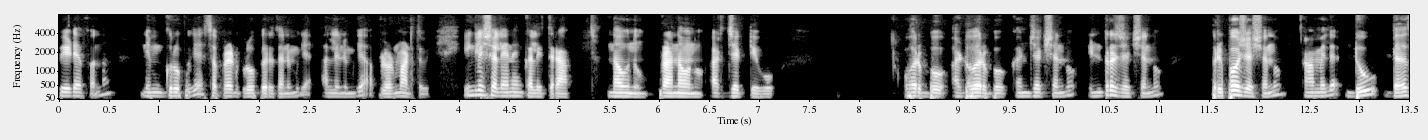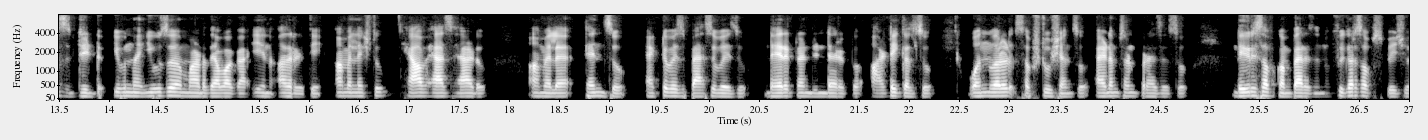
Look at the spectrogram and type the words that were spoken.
ಪಿ ಡಿ ಎಫನ್ನು ನಿಮ್ಮ ಗ್ರೂಪ್ಗೆ ಸಪ್ರೇಟ್ ಗ್ರೂಪ್ ಇರುತ್ತೆ ನಿಮಗೆ, ಅಲ್ಲಿ ನಿಮಗೆ ಅಪ್ಲೋಡ್ ಮಾಡ್ತೀವಿ. ಇಂಗ್ಲೀಷಲ್ಲಿ ಏನೇನು ಕಲಿತೀರಾ? ನೌನು ಪ್ರನೌನು ಅಬ್ಜೆಕ್ಟಿವು ವರ್ಬು ಅಡ್ವರ್ಬು ಕಂಜಕ್ಷನ್ನು ಇಂಟ್ರಜೆಕ್ಷನ್ನು ಪ್ರಿಪೋಸೇಷನ್ನು ಆಮೇಲೆ ಡೂ ಡಸ್ ಡಿಡ್ ಇವನ್ನ ಯೂಸ್ ಮಾಡೋದು ಯಾವಾಗ, ಏನು ಅದೇ ರೀತಿ. ಆಮೇಲೆ ನೆಕ್ಸ್ಟು ಹ್ಯಾವ್ ಹ್ಯಾಸ್ ಹ್ಯಾಡು ಆಮೇಲೆ tense active voice passive voice direct and indirect articles one word substitutions idioms and phrases degrees of comparison figures of speech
